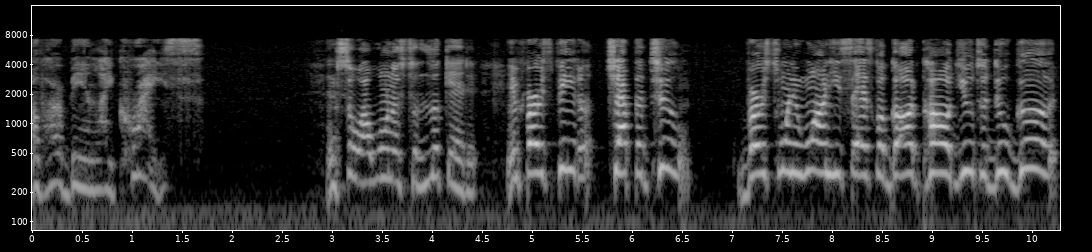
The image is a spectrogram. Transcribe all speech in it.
of her being like Christ. And so I want us to look at it. In First Peter chapter 2, verse 21, he says, For God called you to do good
